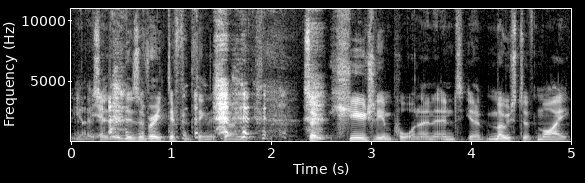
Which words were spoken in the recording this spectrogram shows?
You know, yeah. so there's a very different thing that's going on. So hugely important. And, and you know, most of my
